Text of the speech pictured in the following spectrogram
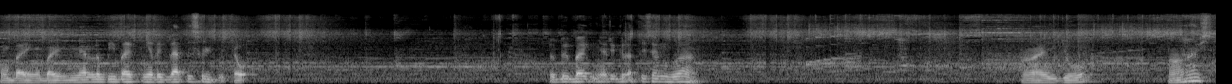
Ngobain ngobain yang lebih baik nyari gratis gitu cowok lebih baik nyari gratisan gua. Nah hijau. Nice.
